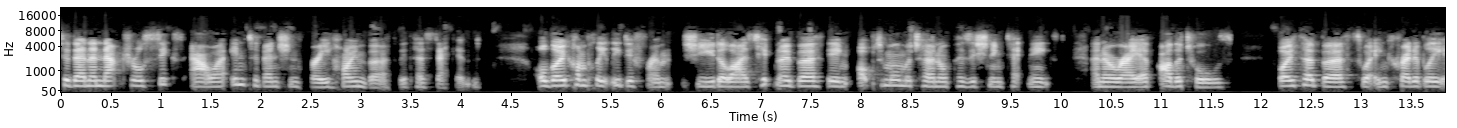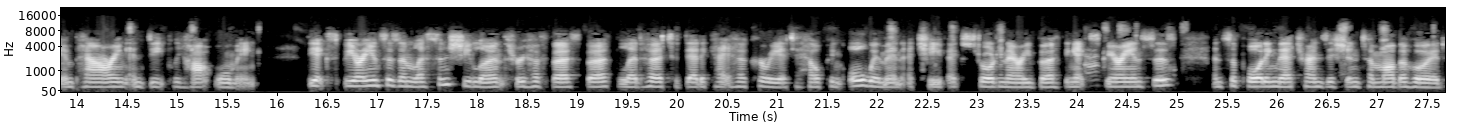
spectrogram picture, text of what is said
to then a natural six hour intervention free home birth with her second. Although completely different, she utilized hypnobirthing, optimal maternal positioning techniques, and an array of other tools. Both her births were incredibly empowering and deeply heartwarming. The experiences and lessons she learned through her first birth led her to dedicate her career to helping all women achieve extraordinary birthing experiences and supporting their transition to motherhood.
